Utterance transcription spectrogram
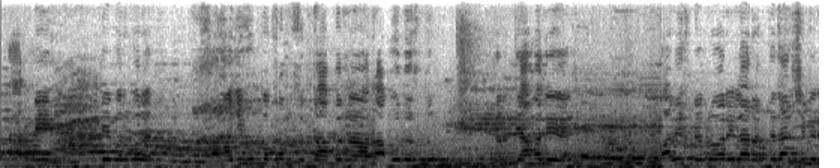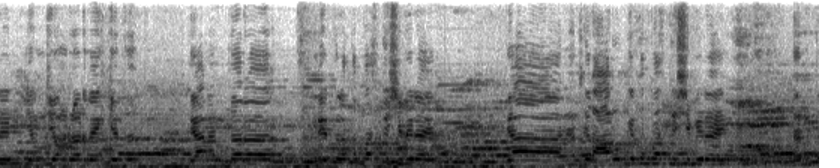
धार्मिकतेबरोबरच सामाजिक उपक्रमसुद्धा आपण राबवत असतो. तर त्यामध्ये बावीस फेब्रुवारीला रक्तदान शिबिर आहे एम जी एम ब्लड बँकेचं. त्यानंतर नेत्र तपासणी शिबिर आहे. त्यानंतर आरोग्य तपासणी शिबिर आहे. दंत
